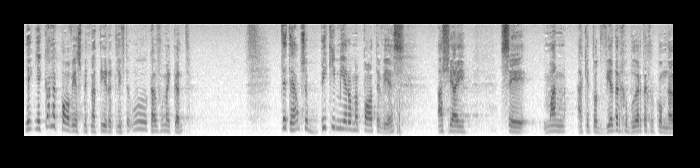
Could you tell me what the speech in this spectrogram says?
Jy jy kan 'n pa wees met natuurlike liefde. Ooh, ek hou van my kind dit help so bietjie meer om 'n pa te wees as jy sê man ek het tot wedergeboorte gekom. Nou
